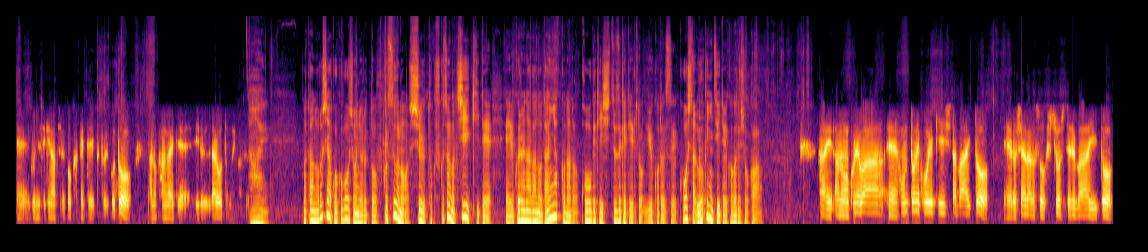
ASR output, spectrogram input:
えー、軍事的な圧力をかけていくということをあの考えているだろうと思います。はいまたあのロシア国防省によると複数の州、複数の地域で、えー、ウクライナ側の弾薬庫などを攻撃し続けているということです。こうした動きについてはいかがでしょうか？はい、あのこれは、えー、本当に攻撃した場合と、えー、ロシア側がそう主張している場合と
